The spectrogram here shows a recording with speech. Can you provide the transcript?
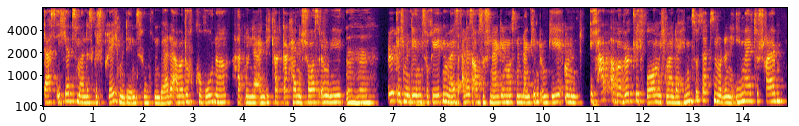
dass ich jetzt mal das Gespräch mit denen suchen werde. Aber durch Corona hat man ja eigentlich gerade gar keine Chance, irgendwie Mhm. wirklich mit denen zu reden, weil es alles auch so schnell gehen muss, nimm dein Kind und geh. Und ich habe aber wirklich vor, mich mal dahin zu setzen oder eine E-Mail zu schreiben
